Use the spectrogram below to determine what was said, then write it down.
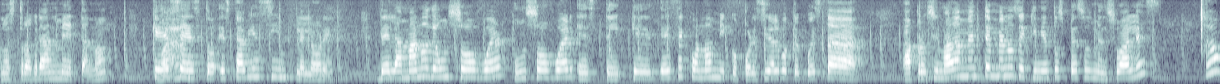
nuestra gran meta, ¿no? ¿Qué es esto? Está bien simple, Lore. De la mano de un software, un software este, que es económico, por decir algo, te cuesta aproximadamente menos de 500 pesos mensuales. Ah,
